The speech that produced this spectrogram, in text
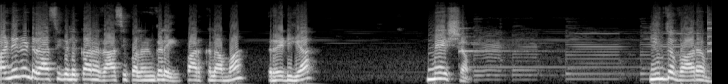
பன்னிரண்டு ராசிகளுக்கான ராசி பலன்களை பார்க்கலாமா? ரெடியா மேஷம். இந்த வாரம்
